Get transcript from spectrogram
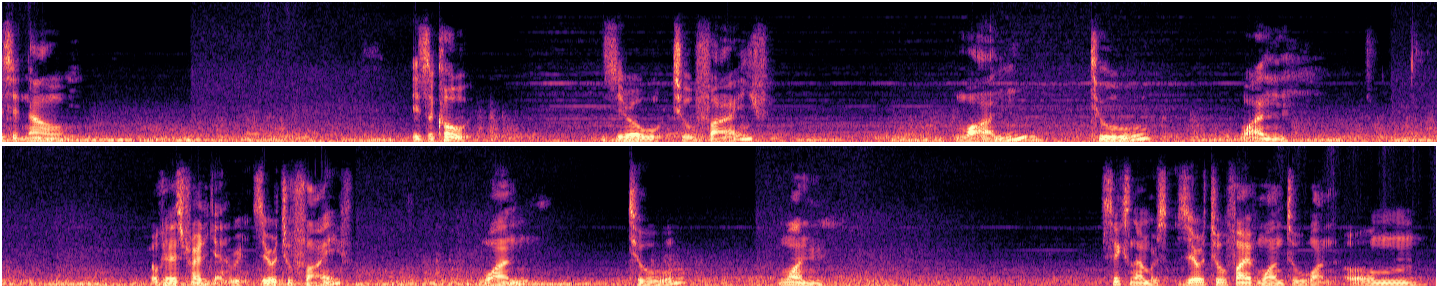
is it now? It's a code. 025 1 2 1 Okay, let's try it again. 025 1 2 1 Six numbers 025121 um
